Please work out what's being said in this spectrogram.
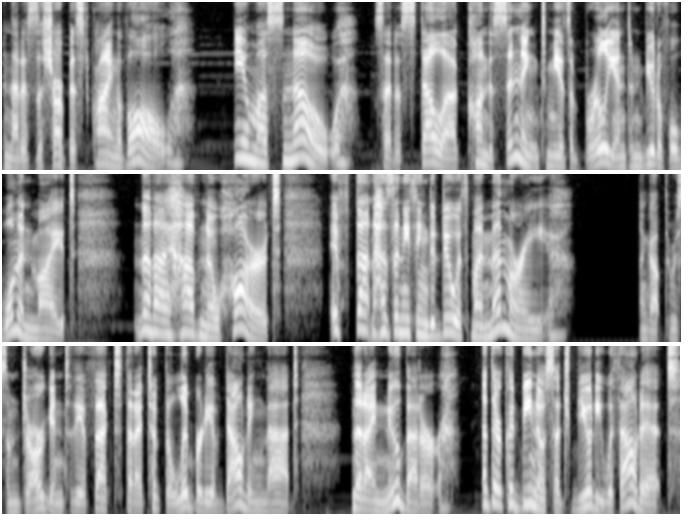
and that is the sharpest crying of all. You must know, said Estella, condescending to me as a brilliant and beautiful woman might, that I have no heart, if that has anything to do with my memory. I got through some jargon to the effect that I took the liberty of doubting that, that I knew better, that there could be no such beauty without it,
